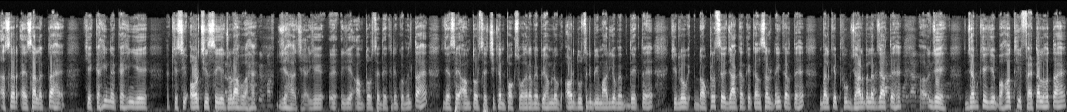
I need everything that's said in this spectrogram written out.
असर ऐसा लगता है कि कहीं ना कहीं ये किसी और चीज़ से ये जुड़ा हुआ है। जी हाँ जी हाँ ये ये आमतौर से देखने को मिलता है। जैसे आमतौर से चिकन पॉक्स वगैरह में भी हम लोग और दूसरी बीमारियों में देखते हैं कि लोग डॉक्टर से जा कर के कंसल्ट नहीं करते हैं बल्कि फूक झाड़ में लग जाते हैं। जी। जबकि ये बहुत ही फैटल होता है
